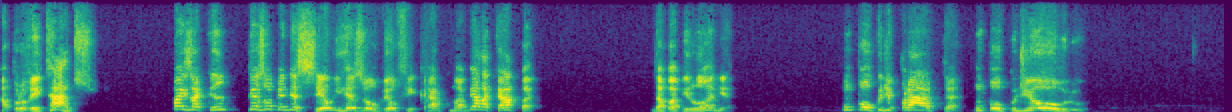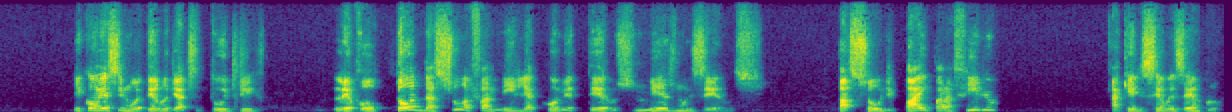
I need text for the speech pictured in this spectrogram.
aproveitados. Mas Acã desobedeceu e resolveu ficar com uma bela capa da Babilônia. Um pouco de prata, um pouco de ouro. E com esse modelo de atitude, levou toda a sua família a cometer os mesmos erros. Passou de pai para filho aquele seu exemplo.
